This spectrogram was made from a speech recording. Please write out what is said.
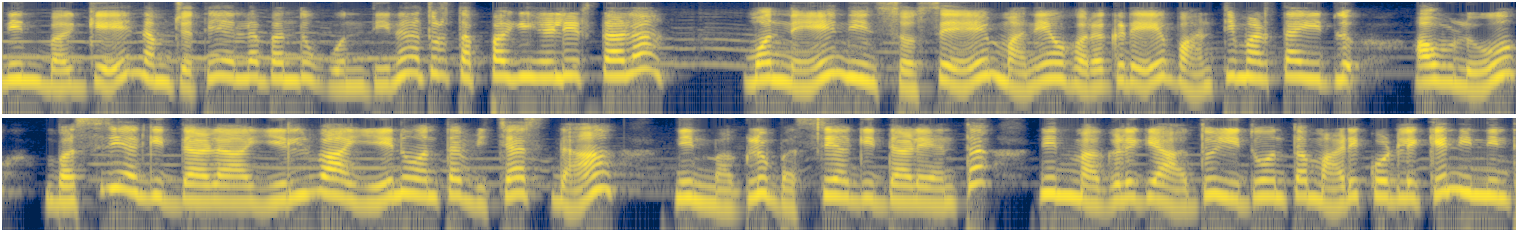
ನಿನ್ ಬಗ್ಗೆ ನಮ್ ಜೊತೆ ಎಲ್ಲ ಬಂದು ಒಂದಿನ ಆದ್ರೂ ತಪ್ಪಾಗಿ ಹೇಳಿರ್ತಾಳ? ಮೊನ್ನೆ ನಿನ್ ಸೊಸೆ ಮನೆಯ ಹೊರಗಡೆ ವಾಂತಿ ಮಾಡ್ತಾ ಇದ್ಲು. ಅವಳು ಬಸ್ರಿಯಾಗಿದ್ದಾಳ, ಇಲ್ವಾ, ಏನು ಅಂತ ವಿಚಾರಿಸ್ದ? ನಿನ್ ಮಗಳು ಬಸ್ರಿಯಾಗಿದ್ದಾಳೆ ಅಂತ ನಿನ್ ಮಗಳಿಗೆ ಅದು ಇದು ಅಂತ ಮಾಡಿಕೊಡ್ಲಿಕ್ಕೆ ನಿನ್ನಿಂದ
